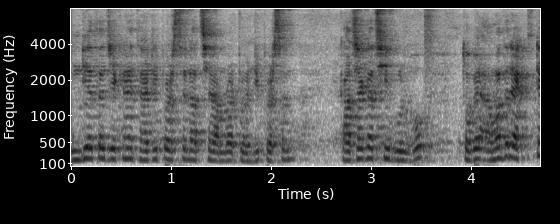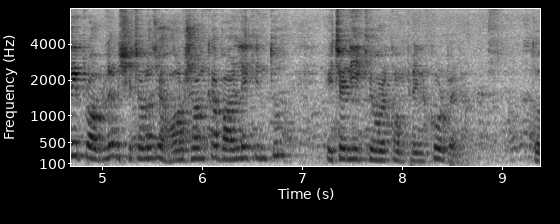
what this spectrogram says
ইন্ডিয়াতে যেখানে থার্টি পার্সেন্ট আছে, আমরা টোয়েন্টি পার্সেন্ট কাছাকাছি বলব। তবে আমাদের একটাই প্রবলেম সেটা হলো যে হল সংখ্যা বাড়লে কিন্তু এটা নিয়ে কেউ আর কমপ্লেন করবে না। তো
